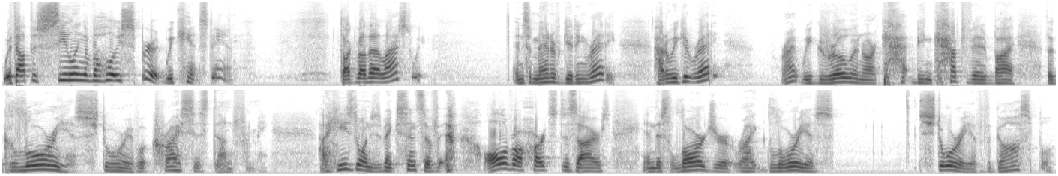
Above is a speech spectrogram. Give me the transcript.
Without the sealing of the Holy Spirit, we can't stand. Talked about that last week. And it's a matter of getting ready. How do we get ready? Right? We grow in our ca- being captivated by the glorious story of what Christ has done for me. Uh, he's the one who makes sense of all of our heart's desires in this larger, right, glorious story of the gospel.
